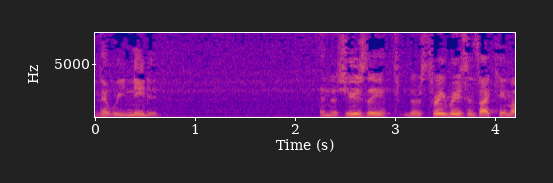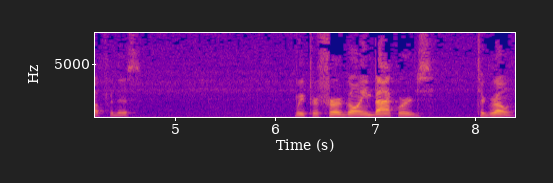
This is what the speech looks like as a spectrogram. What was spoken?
that we needed. And there's usually, there's three reasons I came up for this. We prefer going backwards to growing.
